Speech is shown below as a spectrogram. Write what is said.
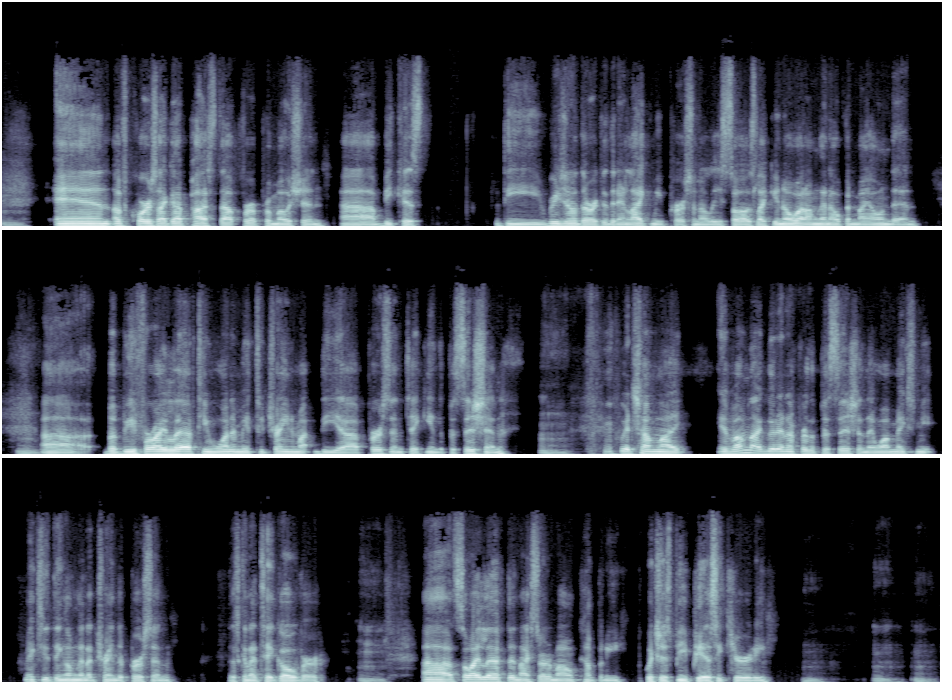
Mm. and of course i got passed up for a promotion uh, because the regional director didn't like me personally so i was like you know what i'm gonna open my own then Mm. uh, but before i left he wanted me to train my, the uh, person taking the position Mhm. which i'm like if i'm not good enough for the position then what makes me makes you think i'm gonna train the person that's gonna take over Mm. uh, so I left and I started my own company, which is BPS Security. Mm, mm, mm.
